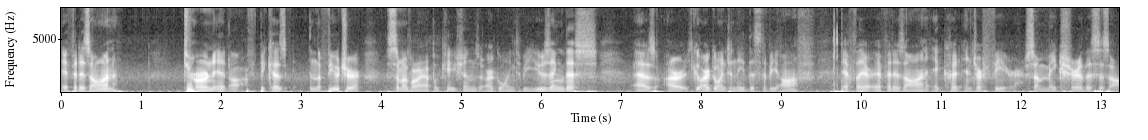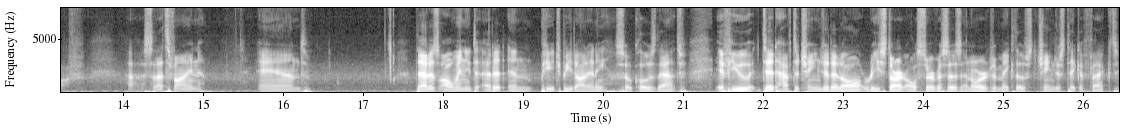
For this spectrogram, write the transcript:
If it is on, turn it off because in the future, some of our applications are going to be using this as are, are going to need this to be off if, if it is on, it could interfere. So make sure this is off. Uh, so that's fine. And that is all we need to edit in php.ini, so close that. If you did have to change it at all, restart all services in order to make those changes take effect.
